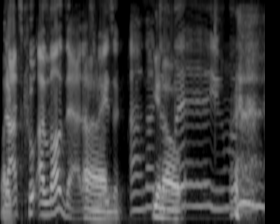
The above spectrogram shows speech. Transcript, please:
Like, That's cool. I love that. That's um, amazing. I like you the know- way you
